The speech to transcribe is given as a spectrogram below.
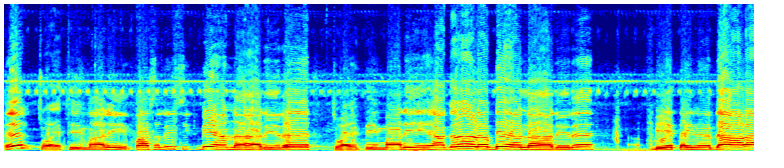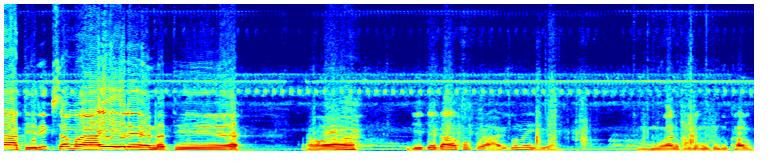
એ ચોયથી મારી પાછલી સીટ બેહનારી રે, ચોયથી મારી આગળ બેહનારી રે. બે ત્રણ દાડાથી રિક્ષામાં આવી રે નથી. હવે ગાળ ગા પણ કોઈ આવ્યું તો નહીં યાર. હું આનું પોતે મોટું દુખાડું.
